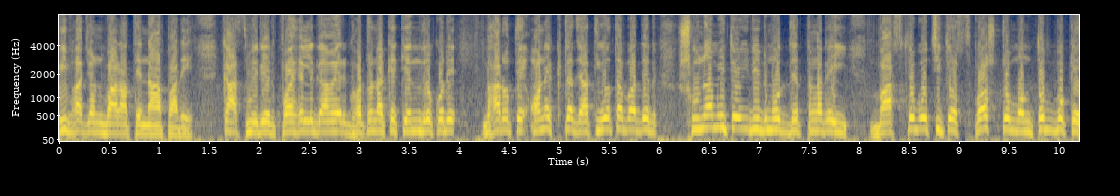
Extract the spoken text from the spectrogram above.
বিভাজন বাড়াতে না পারে। কাশ্মীরের পহেলগামের ঘটনাকে কেন্দ্র করে ভারতে অনেকটা জাতীয়তাবাদের সুনামি তৈরির মধ্যে তাঁর এই বাস্তবচিত স্পষ্ট মন্তব্যকে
